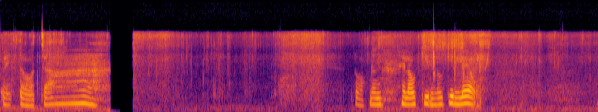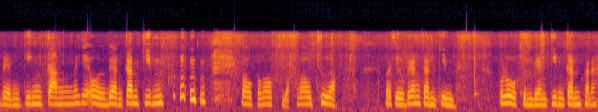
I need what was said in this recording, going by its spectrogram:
ไปต่อจ้า ดอกหนึ่งให้เรากินเรากินแล้ว แบ่งกินกันไม่ใช่โอ้ยแบ่งกันกินเบากับเบาเปียกเบาเชือกว่าสิแบ่งกันกินโปโลขึ้นแบ่งกินกันพะนะ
